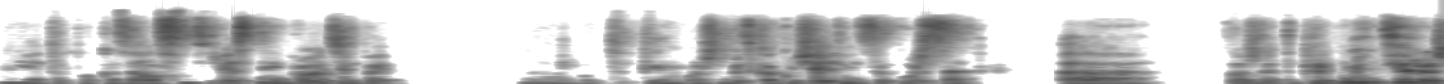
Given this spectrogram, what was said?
мне это показалось интересно, и вроде бы, вот ты, может быть, как участница курса, тоже это прокомментируешь,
